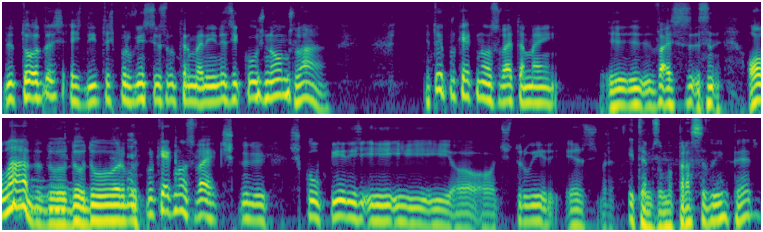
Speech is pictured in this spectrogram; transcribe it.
de todas as ditas províncias ultramarinas e com os nomes lá. Então, e porquê é que não se vai também vai ao lado do, do, do arbusto? Porquê é que não se vai es- esculpir e, e- e- ou, ou destruir esses brasões? E temos uma Praça do Império.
